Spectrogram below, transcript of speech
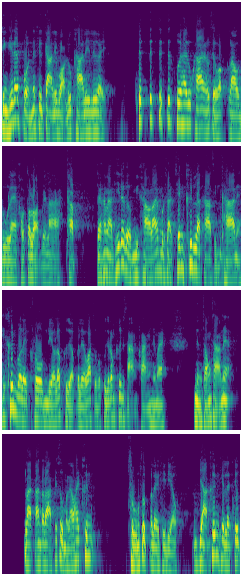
สิ่งที่ได้ผลนั่นคือการ reward ลูกค้าเรื่อยๆตึกตึกตึกตึกเพื่อให้ลูกค้ารู้สึกว่าเราดูแลเขาตลอดเวลาครับ แต่ขณะที่ถ้าเกิดมีข่าวร้ายของบริษัทเช่นขึ้นราคาสินค้าเนี่ยให้ขึ้นไปเลยโครมเดียวแล้วเผื่อไปเลยว่าสมมติคุณจะต้องขึ้นสามครั้งใช่ไหมหนึ่งสองสามเนี่ยหลักการตลาดพิสูจน์มาแล้วให้ขึ้น สูงสุดไปเลยทีเดียวอือฮึอยากขึ้นทีละจึก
